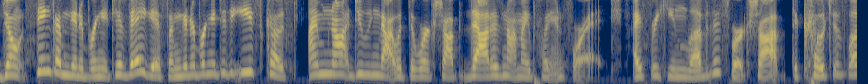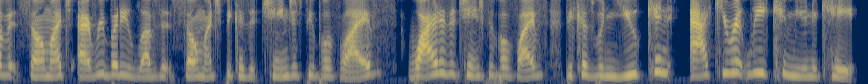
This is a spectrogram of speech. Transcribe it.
Don't think I'm going to bring it to Vegas. I'm going to bring it to the East Coast. I'm not doing that with the workshop. That is not my plan for it. I freaking love this workshop. The coaches love it so much. Everybody loves it so much because it changes people's lives. Why does it change people's lives? Because when you can accurately communicate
